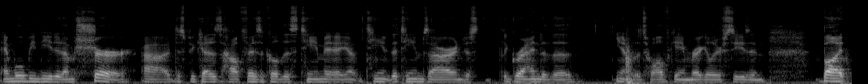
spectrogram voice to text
and will be needed, I'm sure, uh, just because how physical this team, you know, team the teams are, and just the grind of the you know the 12 game regular season. But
